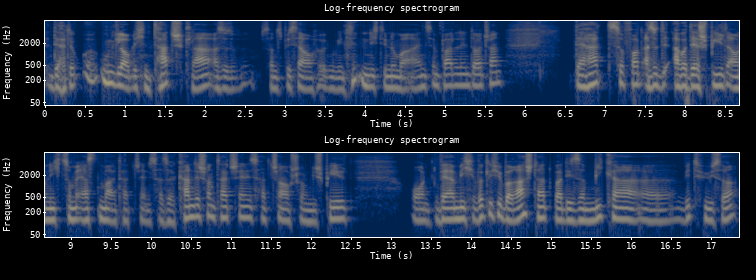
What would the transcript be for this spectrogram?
der hatte unglaublichen Touch, klar. Also sonst bist du ja auch irgendwie nicht die Nummer eins im Paddel in Deutschland. Der hat sofort, also aber der spielt auch nicht zum ersten Mal Touch Tennis. Also er kannte schon Touch Tennis, hat schon auch schon gespielt. Und wer mich wirklich überrascht hat, war dieser Mika äh, Witthüser,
